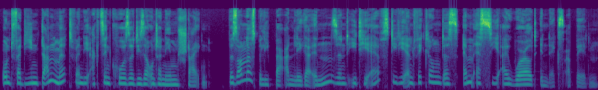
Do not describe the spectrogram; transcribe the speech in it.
und verdient dann mit, wenn die Aktienkurse dieser Unternehmen steigen. Besonders beliebt bei AnlegerInnen sind ETFs, die die Entwicklung des MSCI World Index abbilden.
